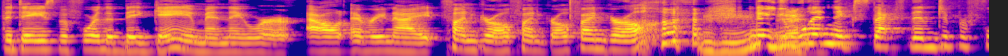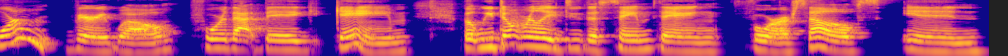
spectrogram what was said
the days before the big game and they were out every night, fun girl, fun girl, fun girl. Mm-hmm. you know, you yeah. wouldn't expect them to perform very well for that big game, but we don't really do the same thing for ourselves in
